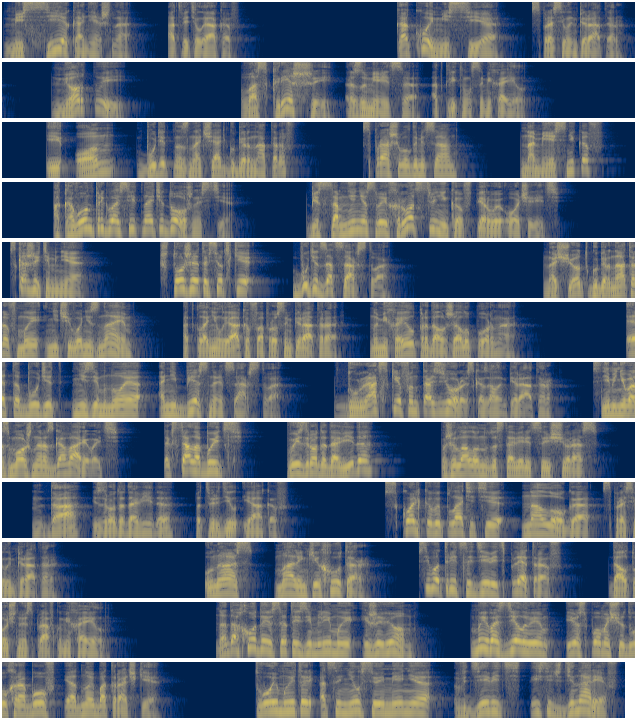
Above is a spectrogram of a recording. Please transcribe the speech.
«Мессия, конечно», — ответил Иаков. «Какой Мессия?» — спросил император. «Мертвый?» «Воскресший, разумеется», — откликнулся Михаил. «И он будет назначать губернаторов?» — спрашивал Домициан. «Наместников?» А кого он пригласит на эти должности? Без сомнения, своих родственников в первую очередь. Скажите мне, что же это все-таки будет за царство? Насчет губернаторов мы ничего не знаем, отклонил Иаков вопрос императора, но Михаил продолжал упорно. Это будет не земное, а небесное царство. «Дурацкие фантазеры», — сказал император. «С ними невозможно разговаривать. Так стало быть, вы из рода Давида?» Пожелал он удостовериться еще раз. «Да, из рода Давида», — подтвердил Иаков. «Сколько вы платите налога?» — спросил император. «У нас маленький хутор, всего 39 плетров», — дал точную справку Михаил. На доходы с этой земли мы и живем. Мы возделываем ее с помощью двух рабов и одной батрачки. Твой мытарь оценил все имение в девять тысяч динариев.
